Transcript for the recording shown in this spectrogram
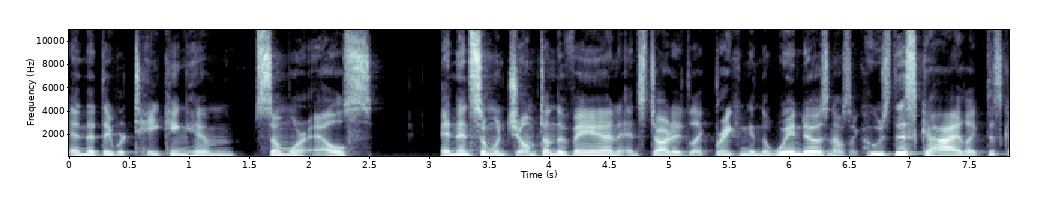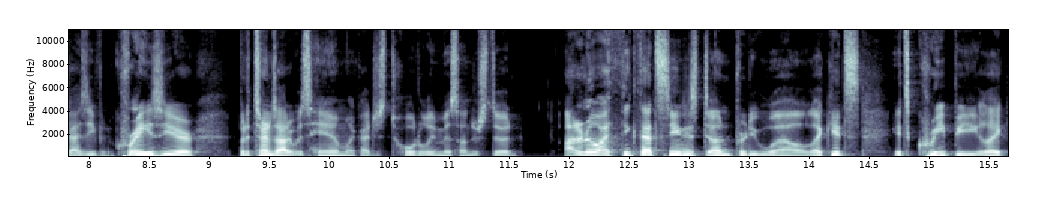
and that they were taking him somewhere else. And then someone jumped on the van and started like breaking in the windows. And I was like, who's this guy? Like, this guy's even crazier. But it turns out it was him. Like, I just totally misunderstood. I don't know. I think that scene is done pretty well. Like, it's it's creepy. Like,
